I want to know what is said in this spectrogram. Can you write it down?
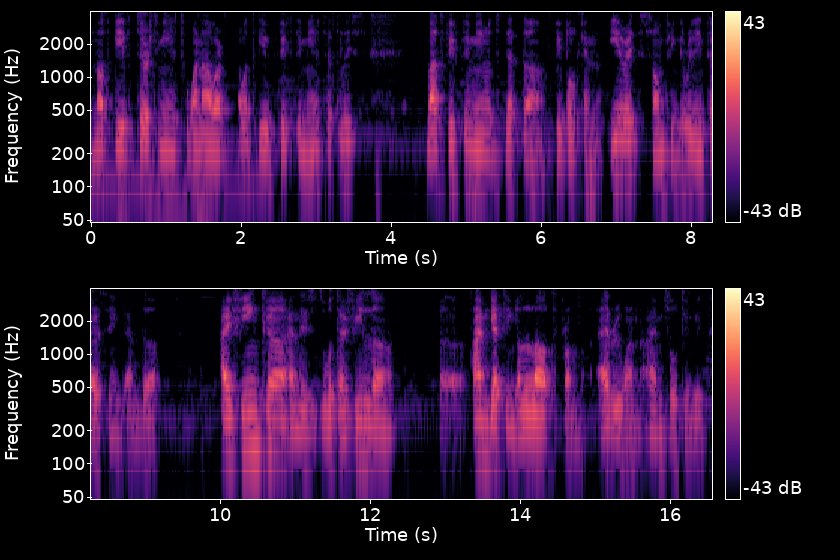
not give 30 minutes, one hour. I want to give 50 minutes at least, but 50 minutes that uh, people can hear it, something really interesting. And uh, I think, and this is what I feel, I'm getting a lot from everyone I'm talking with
